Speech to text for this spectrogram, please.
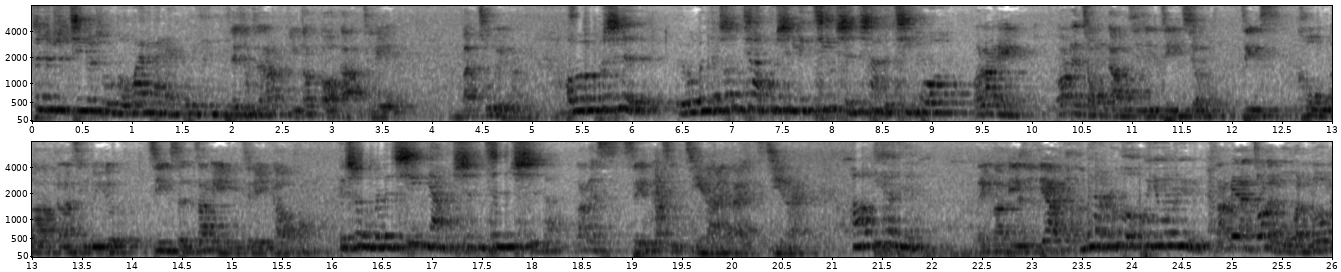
这就是基督徒和外邦人不一样。这就是咱基督教这里不注意啦？我们不是，我们的宗教不是一个精神上的寄托。我让你，我的宗教只是精神、精神空啊，跟拉是为个精神上的这个交通。可是我们的信仰是真实的。咱的谁不是自然来自然？好，第二点。另外我们要如何不忧虑？那别做了不烦恼呢？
